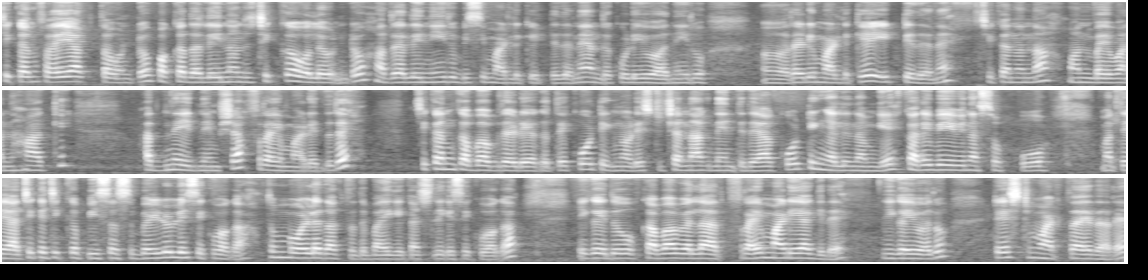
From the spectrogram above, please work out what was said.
ಚಿಕನ್ ಫ್ರೈ ಆಗ್ತಾ ಉಂಟು. ಪಕ್ಕದಲ್ಲಿ ಇನ್ನೊಂದು ಚಿಕ್ಕ ಒಲೆ ಉಂಟು. ಅದರಲ್ಲಿ ನೀರು ಬಿಸಿ ಮಾಡಲಿಕ್ಕೆ ಇಟ್ಟಿದ್ದೇನೆ. ಅಂದರೆ ಕುಡಿಯುವ ನೀರು ರೆಡಿ ಮಾಡಲಿಕ್ಕೆ ಇಟ್ಟಿದ್ದೇನೆ. ಚಿಕನನ್ನು ಒನ್ ಬೈ ಒನ್ ಹಾಕಿ ಹದಿನೈದು ನಿಮಿಷ ಫ್ರೈ ಮಾಡಿದರೆ ಚಿಕನ್ ಕಬಾಬ್ ರೆಡಿ ಆಗುತ್ತೆ. ಕೋಟಿಂಗ್ ನೋಡಿ ಎಷ್ಟು ಚೆನ್ನಾಗಿ ನಿಂತಿದೆ. ಆ ಕೋಟಿಂಗಲ್ಲಿ ನಮಗೆ ಕರಿಬೇವಿನ ಸೊಪ್ಪು, ಮತ್ತು ಆ ಚಿಕ್ಕ ಚಿಕ್ಕ ಪೀಸಸ್ ಬೆಳ್ಳುಳ್ಳಿ ಸಿಕ್ಕುವಾಗ, ತುಂಬ ಒಳ್ಳೆಯದಾಗ್ತದೆ ಬಾಯಿಗೆ ಕಚ್ಚಲಿಗೆ ಸಿಕ್ಕುವಾಗ. ಈಗ ಇದು ಕಬಾಬ್ ಎಲ್ಲ ಫ್ರೈ ಮಾಡಿ ಆಗಿದೆ. ಈಗ ಇವರು ಟೇಸ್ಟ್ ಮಾಡ್ತಾ ಇದ್ದಾರೆ.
